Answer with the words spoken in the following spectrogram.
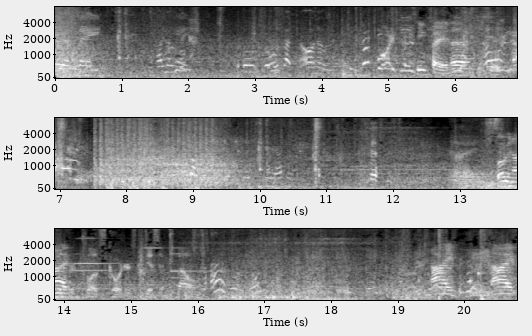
Seriously. I know Toby. they. What's that? Oh no. Team there. Bowie knife. For close quarters disembowel. Knife. Knife.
